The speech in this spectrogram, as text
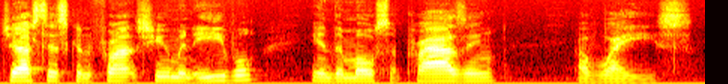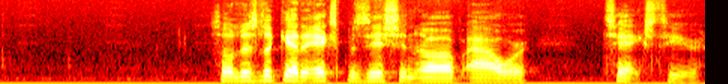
justice confronts human evil in the most surprising of ways. So, let's look at an exposition of our text here.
